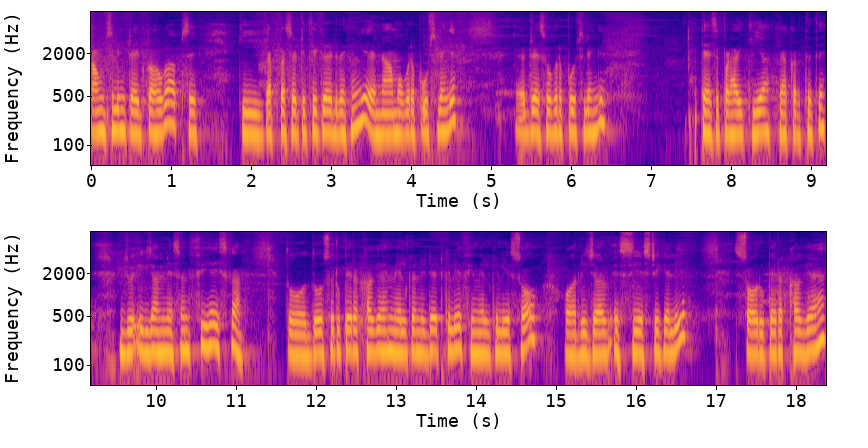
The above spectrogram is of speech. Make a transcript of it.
काउंसलिंग टाइप का होगा आपसे, कि आपका सर्टिफिकेट देखेंगे, नाम वगैरह पूछ लेंगे एड्रेस वगैरह पूछ लेंगे, कैसे पढ़ाई किया, क्या करते थे, जो एग्ज़ामिनेशन फ़ी है इसका तो दो सौ रुपये रखा गया है मेल कैंडिडेट के लिए फीमेल के लिए सौ, और reserve S C S T के लिए सौ रुपये रखा गया है।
